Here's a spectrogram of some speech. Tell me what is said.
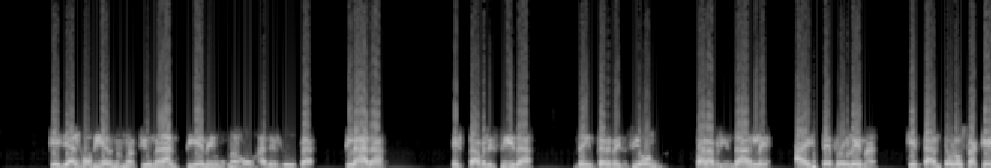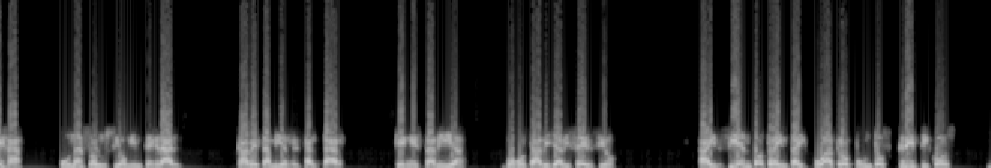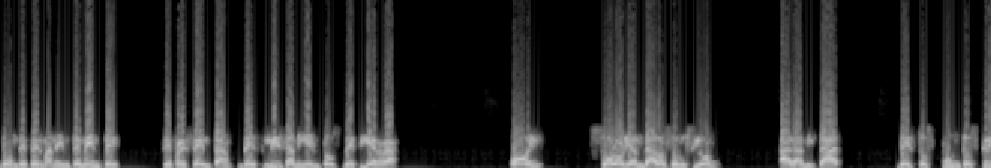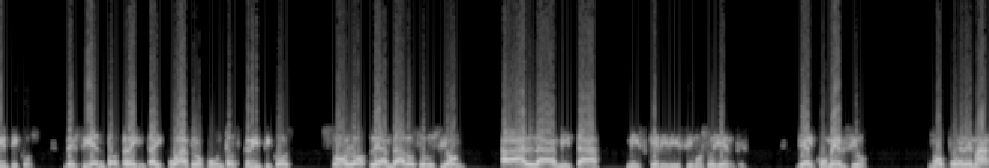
que ya el gobierno nacional tiene una hoja de ruta clara establecida de intervención para brindarle a este problema que tanto los aqueja una solución integral. Cabe también resaltar que en esta vía Bogotá-Villavicencio hay 134 puntos críticos donde permanentemente se presentan deslizamientos de tierra. Hoy solo le han dado solución a la mitad de estos puntos críticos. De 134 puntos críticos, solo le han dado solución a la mitad, mis queridísimos oyentes. Y el comercio no puede más.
